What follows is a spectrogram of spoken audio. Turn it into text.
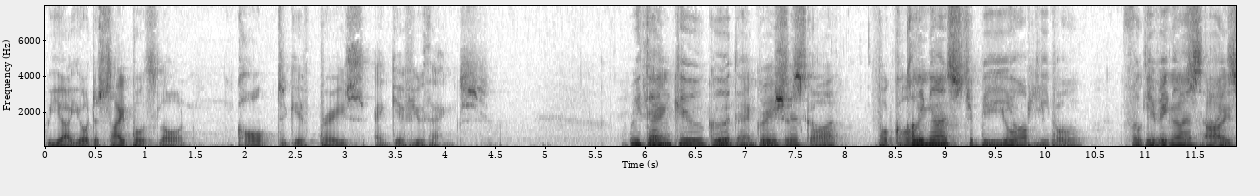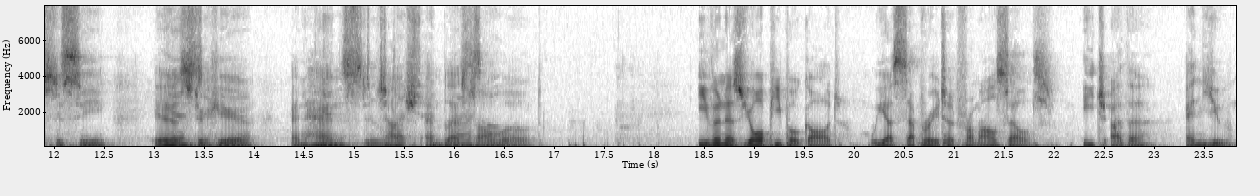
We are your disciples, Lord, called to give praise and give you thanks. We thank you, good and gracious God, for calling us to be your people, for giving us eyes to see, ears to hear, and hands to touch and bless our world. Even as your people, God, we are separated from ourselves, each other, and you,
